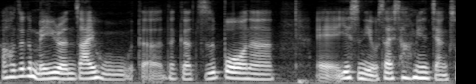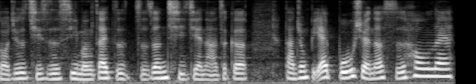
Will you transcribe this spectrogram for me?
然后这个“媒人在乎”的那个直播呢，诶，Yes News 在上面讲说，就是其实西蒙在执执政期间啊，这个当中比爱补选的时候呢，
